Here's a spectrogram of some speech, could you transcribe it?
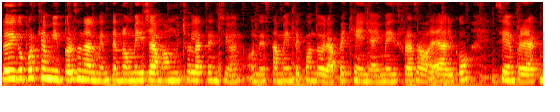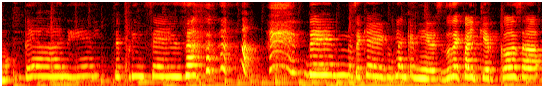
Lo digo porque a mí personalmente no me llama mucho la atención. Honestamente, cuando era pequeña y me disfrazaba de algo, siempre era como de ángel, de princesa, de no sé qué, Blancanieves, no sé, cualquier cosa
